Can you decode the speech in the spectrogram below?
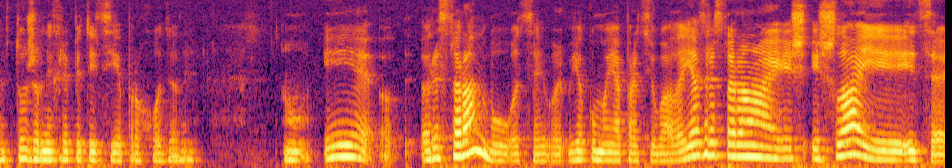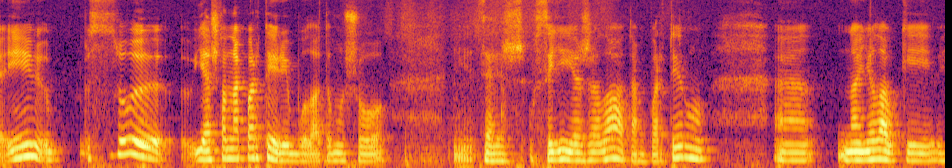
е, теж в них репетиції проходили. О, і е, ресторан був оцей, в якому я працювала. Я з ресторану ішла і, і це. І я ж там на квартирі була, тому що це ж у селі я жила, там квартиру е, найняла в Києві.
